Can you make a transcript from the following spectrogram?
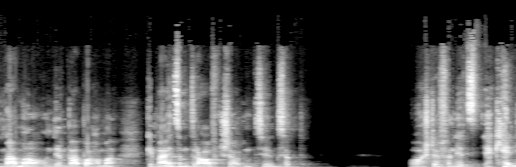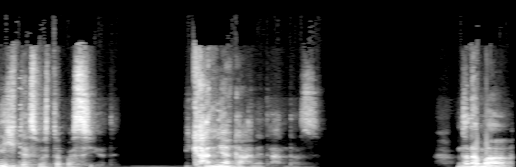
Mama und ihrem Papa haben wir gemeinsam draufgeschaut und sie haben gesagt, oh Stefan, jetzt erkenne ich das, was da passiert. Ich kann ja gar nicht anders. Und dann haben wir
